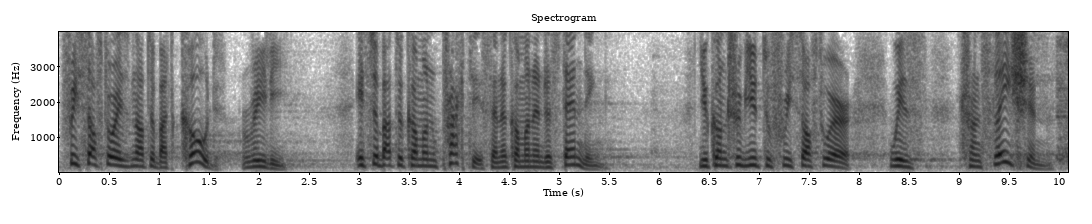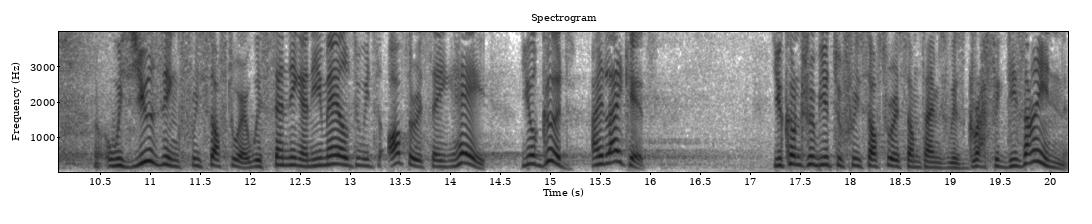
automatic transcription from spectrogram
Free software is not about code, really. It's about a common practice and a common understanding. You contribute to free software with translation, with using free software, with sending an email to its author saying, hey, you're good, I like it. You contribute to free software sometimes with graphic design,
